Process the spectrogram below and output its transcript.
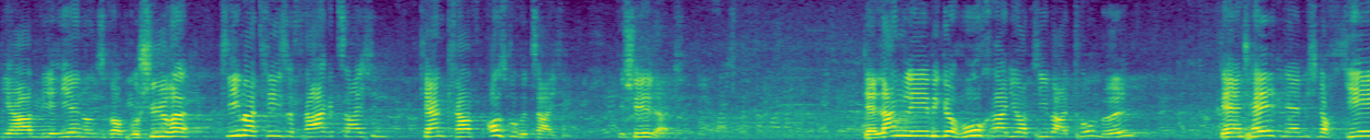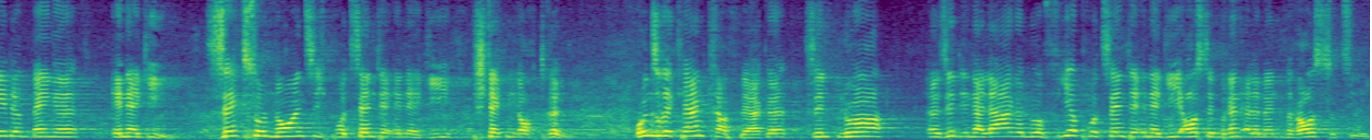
die haben wir hier in unserer Broschüre Klimakrise, Fragezeichen, Kernkraft, Ausrufezeichen geschildert. Der langlebige, hochradioaktive Atommüll der enthält nämlich noch jede Menge Energie. 96 Prozent der Energie stecken noch drin. Unsere Kernkraftwerke sind, nur, sind in der Lage, nur 4 Prozent der Energie aus den Brennelementen rauszuziehen.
